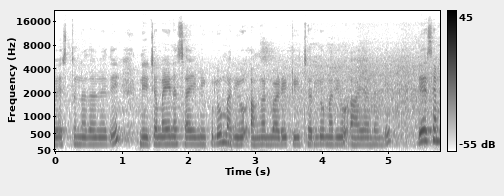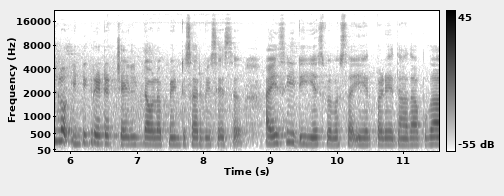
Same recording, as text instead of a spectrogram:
వేస్తున్నదనేది నిజమైన సైనికులు మరియు అంగన్వాడీ టీచర్లు మరియు ఆయాలండి. దేశంలో integrated child development services ICDS వ్యవస్థ ఏర్పడే దాదాపుగా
